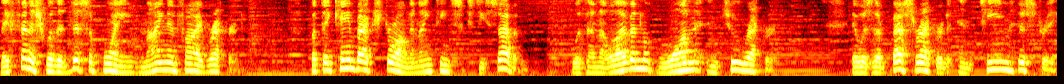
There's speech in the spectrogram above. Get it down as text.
they finished with a disappointing 9 and 5 record, but they came back strong in 1967 with an 11 1 and 2 record. It was their best record in team history.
